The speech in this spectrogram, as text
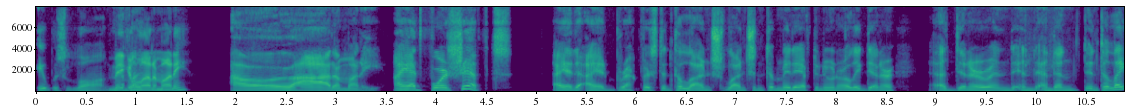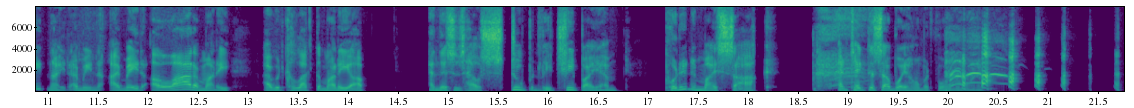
It was long. making a lot of money. A lot of money. I had four shifts. I had I had breakfast into lunch, lunch into mid afternoon, early dinner, uh, dinner, and, and and then into late night. I mean, I made a lot of money. I would collect the money up, and this is how stupidly cheap I am. Put it in my sock, and take the subway home at four in the morning.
